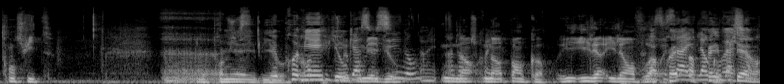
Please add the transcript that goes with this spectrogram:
38. Le premier est bio. Le premier est bio. Le premier bio. non. Ah non, pas encore. Il, il est, il est en voie. Après, ça, en après. Pierre,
